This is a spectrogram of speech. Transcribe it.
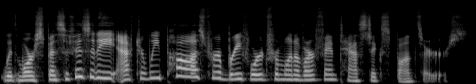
with more specificity after we pause for a brief word from one of our fantastic sponsors.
